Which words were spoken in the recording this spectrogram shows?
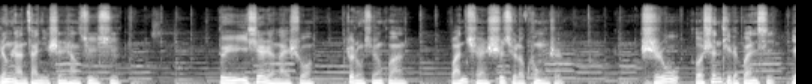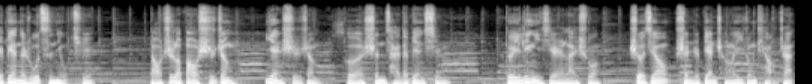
仍然在你身上继续。对于一些人来说，这种循环完全失去了控制，食物和身体的关系也变得如此扭曲。导致了暴食症、厌食症和身材的变形。对另一些人来说，社交甚至变成了一种挑战。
